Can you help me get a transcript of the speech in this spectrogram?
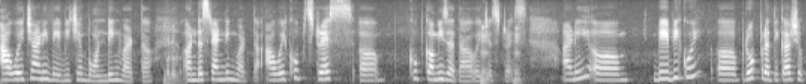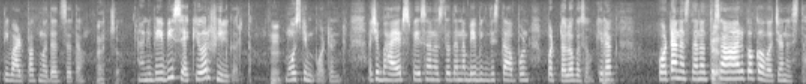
आवयचें आनी बेबीचें बॉन्डिंग वाडटा. अंडरस्टँडींग वाडटा आवय खूब स्ट्रेस खूब कमी जाता आवयचें स्ट्रेस आनी बेबीकूय रोग प्रतिकार शक्ती वाडपाक मदत जाता. आणि बेबी सेक्युअर फील करता. मोस्ट इम्पॉर्टंट अशें भायर स्पेसान आसता तेन्ना बेबीक दिसता आपूण पडटलो कसो? कित्याक पोटान आसतना तो. सारको कवचान आसता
